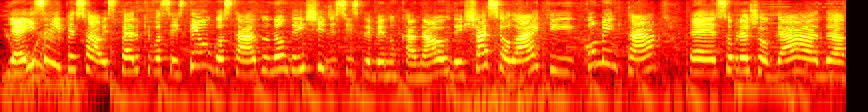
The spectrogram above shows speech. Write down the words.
E é isso aí, pessoal. Espero que vocês tenham gostado. Não deixe de se inscrever no canal, deixar seu like e comentar é, sobre a jogada.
